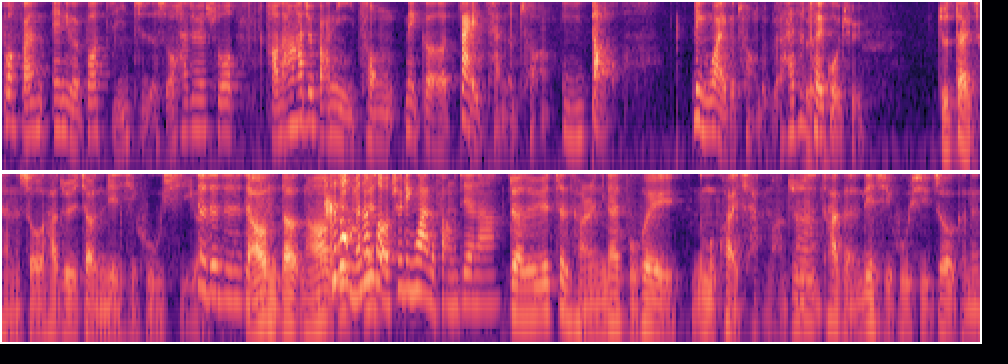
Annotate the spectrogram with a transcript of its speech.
不知道反正 anyway 不知道几指的时候，他就会说好，然后他就把你从那个待产的床移到另外一个床，对不对？还是推过去？就待产的时候，他就会叫你练习呼吸了。对对对对对。然后你到，然后可是我们那时候有去另外一个房间啊，对啊，对，因为正常人应该不会那么快产嘛，就是嗯他可能练习呼吸之后，可能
